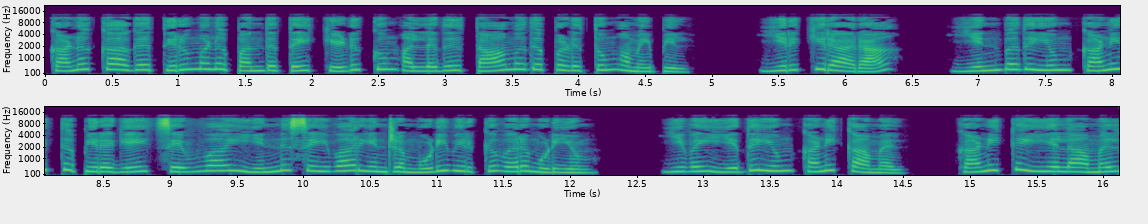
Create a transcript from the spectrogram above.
கணக்காக திருமண பந்தத்தை கெடுக்கும் அல்லது தாமதப்படுத்தும் அமைப்பில் இருக்கிறாரா? என்பதையும் கணித்த பிறகே செவ்வாய் என்ன செய்வார் என்ற முடிவிற்கு வர முடியும். இவை எதையும் கணிக்காமல் கணிக்க இயலாமல்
